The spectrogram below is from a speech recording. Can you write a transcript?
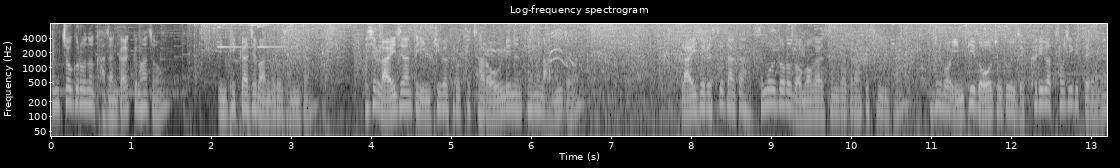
템적으로는 가장 깔끔하죠. 인피까지 만들어줍니다. 사실 라이즈한테 인피가 그렇게 잘 어울리는 템은 아니죠. 라이즈를 쓰다가 스몰더로 넘어갈 생각을 하겠습니다. 사실 뭐 인피 넣어줘도 이제 크리가 터지기 때문에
